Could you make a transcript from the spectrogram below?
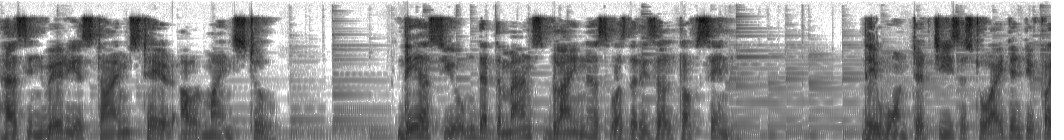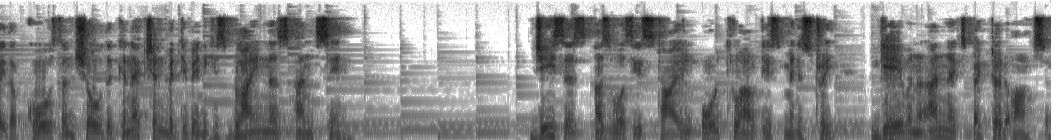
has in various times stirred our minds too. They assumed that the man's blindness was the result of sin. They wanted Jesus to identify the cause and show the connection between his blindness and sin. Jesus, as was his style all throughout his ministry, gave an unexpected answer,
